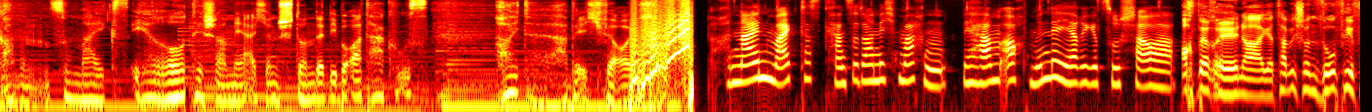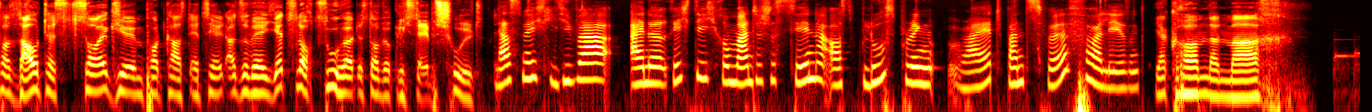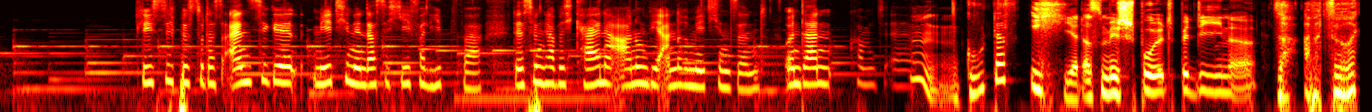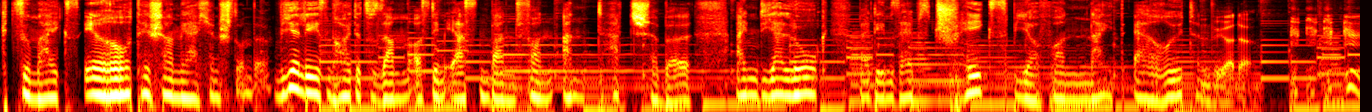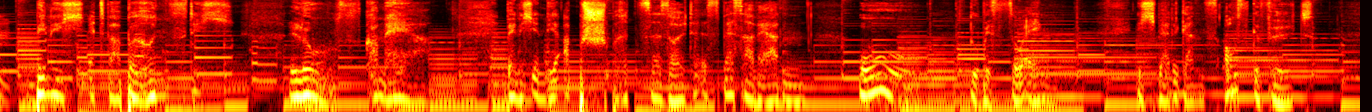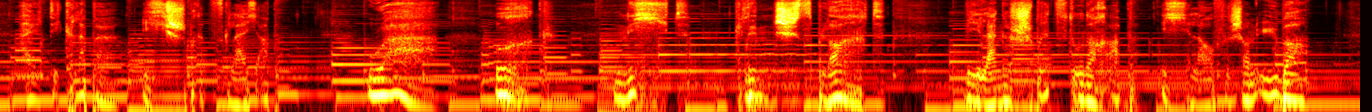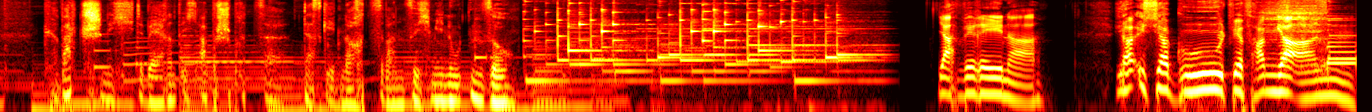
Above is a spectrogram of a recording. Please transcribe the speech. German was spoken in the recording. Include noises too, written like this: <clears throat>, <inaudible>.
willkommen zu Mikes erotischer Märchenstunde, liebe Otakus. Heute habe ich für euch. Ach nein, Mike, das kannst du doch nicht machen. Wir haben auch minderjährige Zuschauer. Ach, Verena, jetzt habe ich schon so viel versautes Zeug hier im Podcast erzählt. Also wer jetzt noch zuhört, ist doch wirklich selbst schuld. Lass mich lieber eine richtig romantische Szene aus Blue Spring Ride Band 12 vorlesen. Ja, komm, dann mach. Schließlich bist du das einzige Mädchen, in das ich je verliebt war. Deswegen habe ich keine Ahnung, wie andere Mädchen sind. Und dann kommt. Äh Hm, gut, dass ich hier das Mischpult bediene. So, aber zurück zu Mikes erotischer Märchenstunde. Wir lesen heute zusammen aus dem ersten Band von Untouchable. Ein Dialog, bei dem selbst Shakespeare von Neid erröten würde. <clears throat> Bin ich etwa brünstig? Los, komm her. Wenn ich in dir abspritze, sollte es besser werden. Oh, du bist so eng. Ich werde ganz ausgefüllt. Halt die Klappe, ich spritz gleich ab. Uah, Urk, nicht, Clinch, Splort. Wie lange spritzt du noch ab? Ich laufe schon über. Quatsch nicht, während ich abspritze. Das geht noch 20 Minuten so. Ja, Verena. Ja, ist ja gut, wir fangen ja an.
